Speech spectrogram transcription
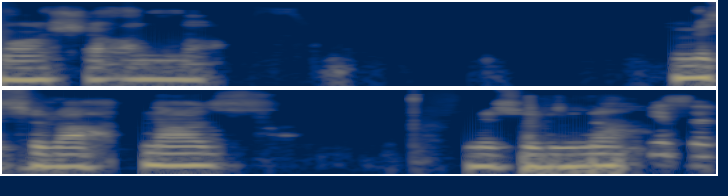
mashallah miss rahatnaz miss Rina Yes, sir.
